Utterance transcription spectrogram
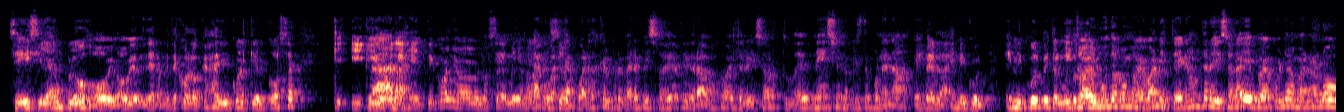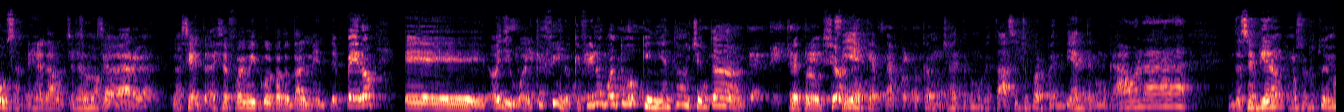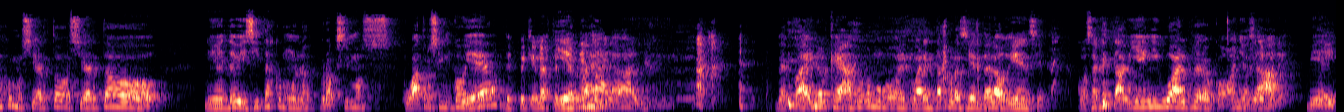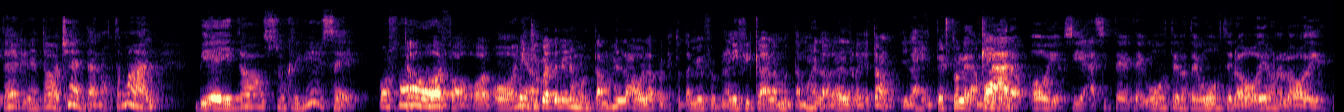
Sí, sí le da un plus, obvio, obvio. De repente colocas ahí cualquier cosa que, y, y Claro. la gente, coño, no sé, me llama ¿Te, la acuer- te atención. acuerdas que el primer episodio que grabamos con el televisor, tú de necio no quisiste poner nada? Es verdad, es mi culpa. Es mi culpa y todo el Y mundo... todo el mundo como que, bueno, y tienes un televisor ahí, pero coño, al menos no lo usan. Es verdad, muchachos. Siento. verga. Lo siento, esa fue mi culpa totalmente. Pero, eh, oye, igual que fino. Que fino igual tuvo 580 reproducciones. Sí, es que me acuerdo que mucha gente como que estaba así súper pendiente, como que, ah, bueno, ah, ah. entonces vieron, nosotros tuvimos como cierto, cierto nivel de visitas como en los próximos 4 o 5 videos. Después que no esté después- mala, vale. Después nos quedamos como con el 40% de la audiencia. Cosa que está bien igual, pero coño, o sea, pero- videitos de 580, no está mal. Videitos, suscribirse, por Está, favor. por favor. Coño. Es que igual también nos montamos en la ola, porque esto también fue planificado, nos montamos en la ola del reggaetón. Y la gente esto le da. Claro, obvio, sí, así te, te guste, no te guste, lo odies o no lo odies.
